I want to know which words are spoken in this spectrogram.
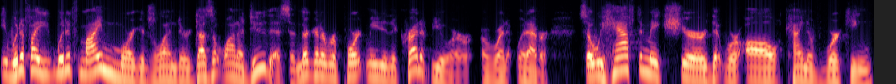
what if I, what if my mortgage lender doesn't want to do this and they're going to report me to the credit bureau or whatever? So we have to make sure that we're all kind of working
